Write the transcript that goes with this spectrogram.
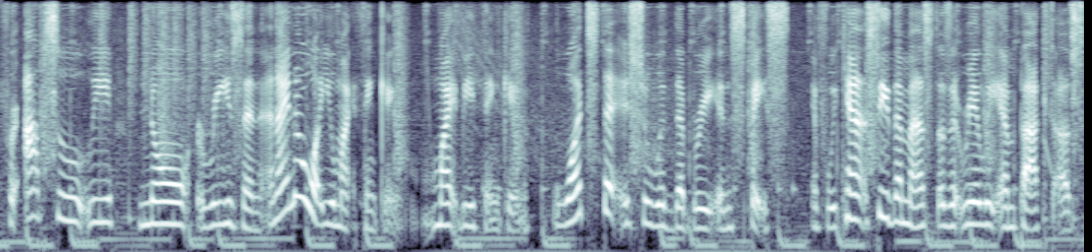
for absolutely no reason. And I know what you might thinking, might be thinking. What's the issue with debris in space? If we can't see the mess, does it really impact us?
